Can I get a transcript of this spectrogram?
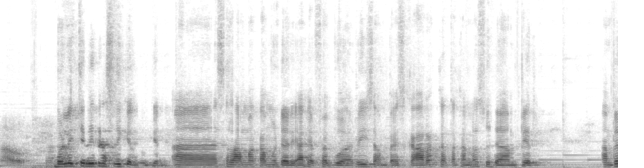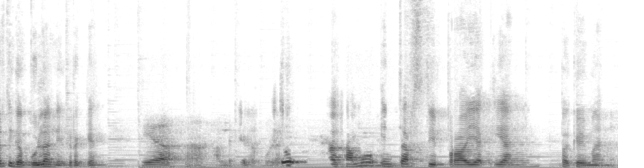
Tahu. Boleh cerita sedikit mungkin. Uh, selama kamu dari akhir Februari sampai sekarang, katakanlah sudah hampir hampir tiga bulan ya, Greg ya? Iya, hampir tiga bulan. Itu uh, kamu in charge di proyek yang bagaimana?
